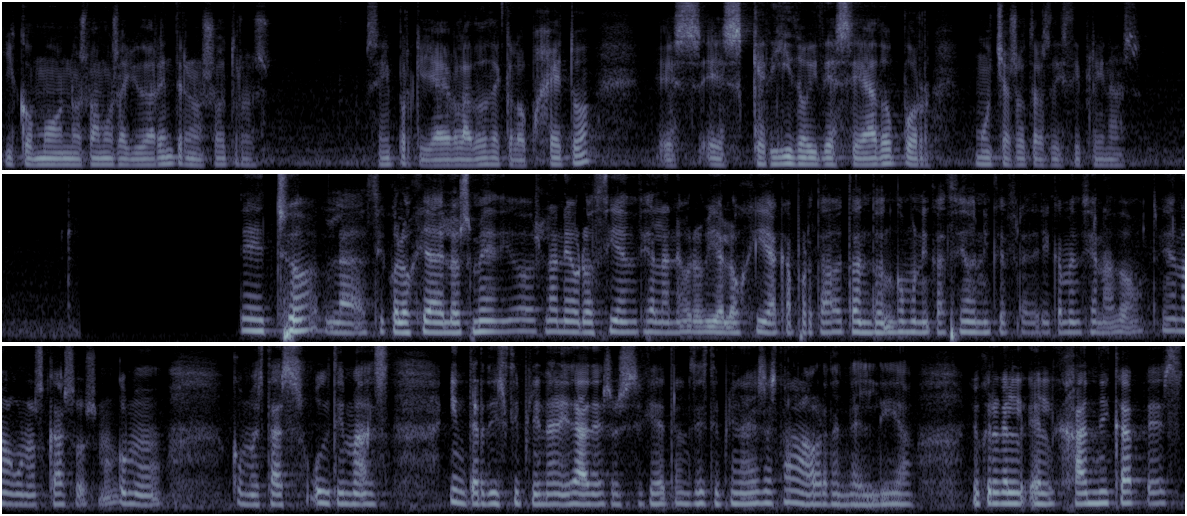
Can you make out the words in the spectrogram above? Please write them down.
y cómo nos vamos a ayudar entre nosotros. ¿Sí? Porque ya he hablado de que el objeto es, es querido y deseado por muchas otras disciplinas. De hecho, la psicología de los medios, la neurociencia, la neurobiología que ha aportado tanto en comunicación y que Federica ha mencionado en algunos casos, ¿no? como, como estas últimas interdisciplinaridades o si se quiere están a la orden del día. Yo creo que el, el hándicap es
